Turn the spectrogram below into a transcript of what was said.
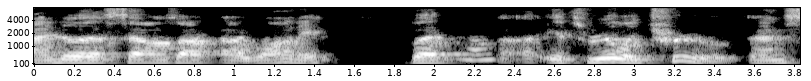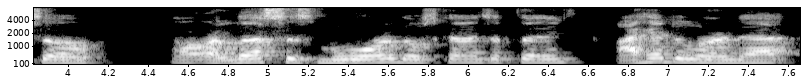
I know that sounds ironic, but uh, it's really true. And so our less is more, those kinds of things. I had to learn that.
